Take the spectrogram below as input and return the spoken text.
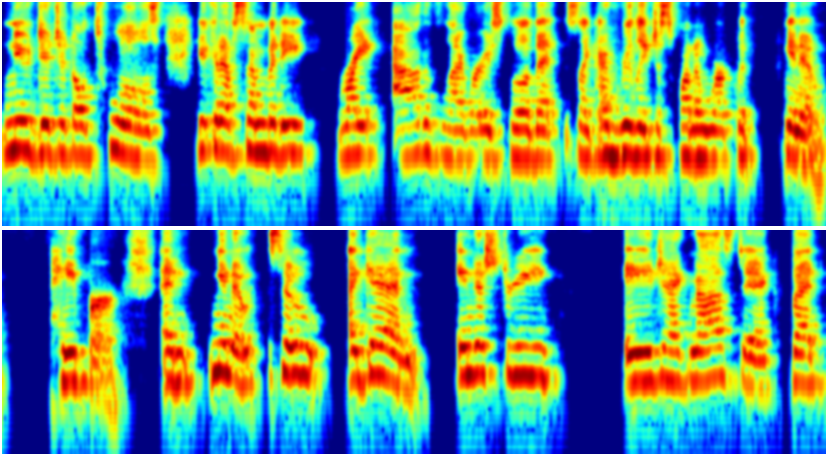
new digital tools. You could have somebody right out of library school that's like i really just want to work with you know paper. And you know so again industry age agnostic but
